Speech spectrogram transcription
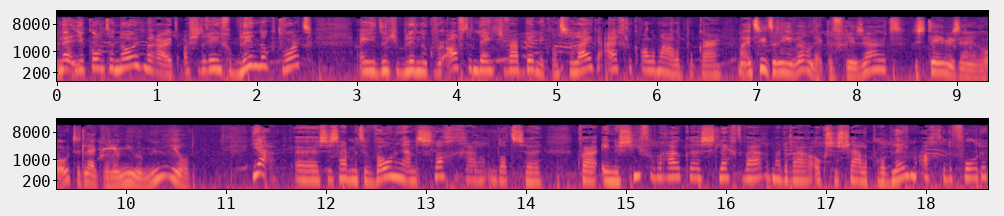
Nee, je komt er nooit meer uit. Als je erin geblinddoekt wordt en je doet je blinddoek weer af, dan denk je, waar ben ik? Want ze lijken eigenlijk allemaal op elkaar. Maar het ziet er hier wel lekker fris uit. De stenen zijn rood, het lijkt wel een nieuwe muur, joh. Ja, uh, ze zijn met de woningen aan de slag gegaan omdat ze qua energieverbruik uh, slecht waren. Maar er waren ook sociale problemen achter de voordeur.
